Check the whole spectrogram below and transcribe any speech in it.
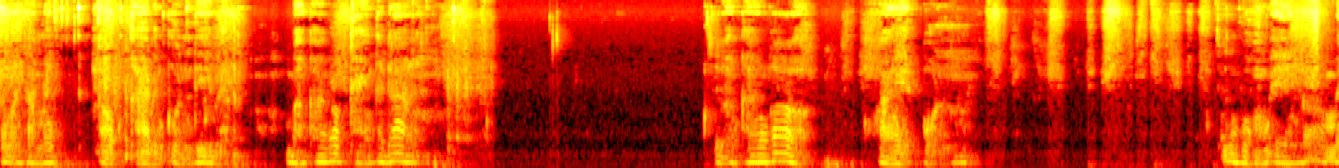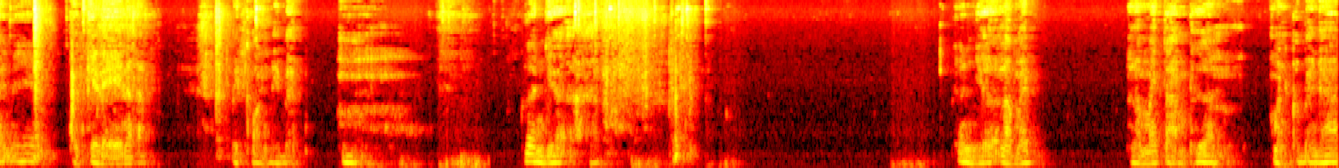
ก็มันทำให้เรากลายเป็นคนที่แบบ บางครั้งก็แข็งกระด้างแต่บางครั้งก็ฟังเหตุผล ซึ่งผมเองก็ไม่ไม่ใช่คนเกเรนะครับ เป็นคนที่แบบเพื่อนเยอะครับเพื่อนเยอะเราไม่ เราไม่ตามเพื่อน มันก็ไม่ได้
